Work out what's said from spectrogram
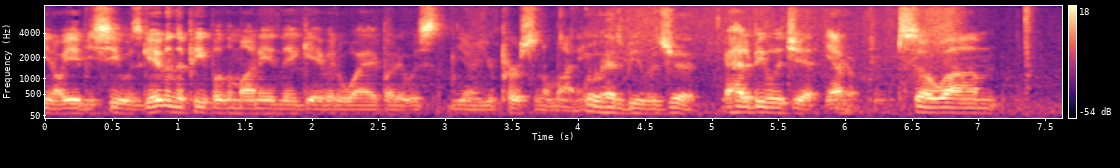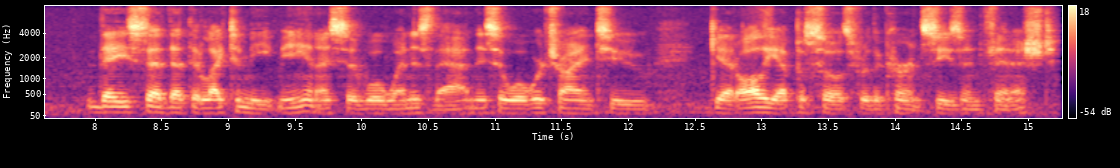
you know, ABC was giving the people the money and they gave it away, but it was, you know, your personal money. Well, it had to be legit. It had to be legit. Yep. So um, they said that they'd like to meet me, and I said, "Well, when is that?" And they said, "Well, we're trying to get all the episodes for the current season finished,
